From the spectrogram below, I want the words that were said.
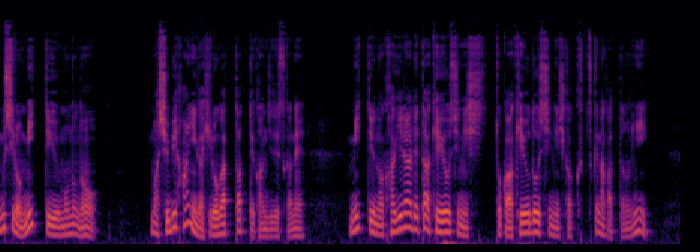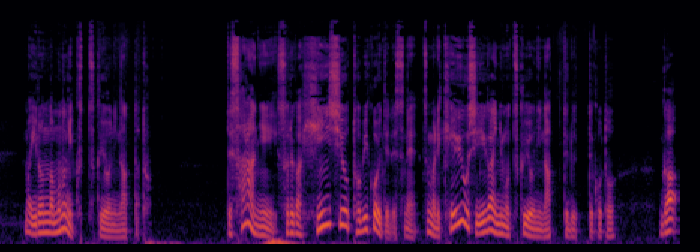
むしろ「み」っていうものの、まあ、守備範囲が広がったって感じですかね「み」っていうのは限られた形容詞にしとか形容動詞にしかくっつけなかったのに、まあ、いろんなものにくっつくようになったと。でさらにそれが品詞を飛び越えてですねつまり形容詞以外にもつくようになってるってことが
